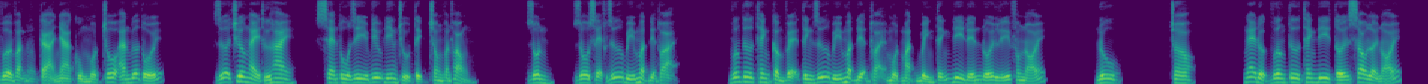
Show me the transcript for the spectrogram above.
vừa vặn cả nhà cùng một chỗ ăn bữa tối. Giữa trưa ngày thứ hai sentuji Building chủ tịch trong văn phòng. John Joseph giữ bí mật điện thoại. Vương Tư Thanh cầm vệ tinh giữ bí mật điện thoại một mặt bình tĩnh đi đến đối Lý Phong nói, nu, cho nghe được vương tư thanh đi tới sau lời nói,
